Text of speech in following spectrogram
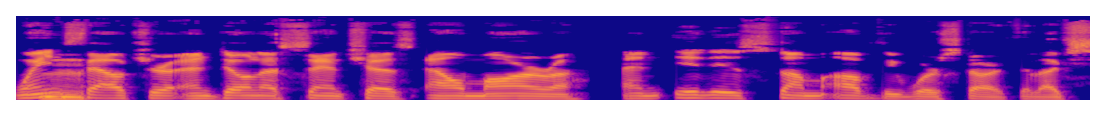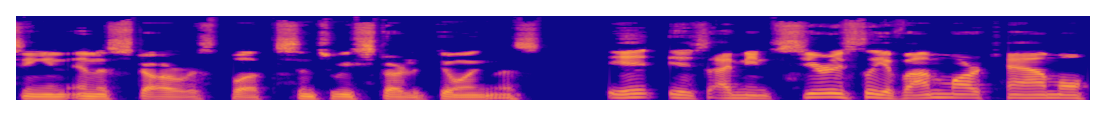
Wayne Mm. Faucher, and Dono Sanchez Almara. And it is some of the worst art that I've seen in a Star Wars book since we started doing this. It is, I mean, seriously, if I'm Mark Hamill,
